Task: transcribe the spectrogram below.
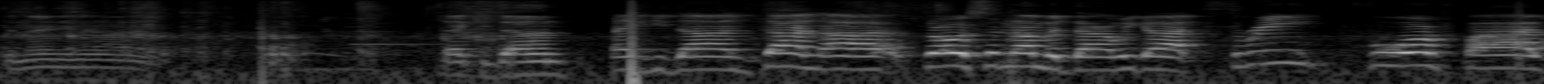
The 99. Thank you, Don. Thank you, Don. Don, uh, throw us a number, Don. We got three, four, five,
